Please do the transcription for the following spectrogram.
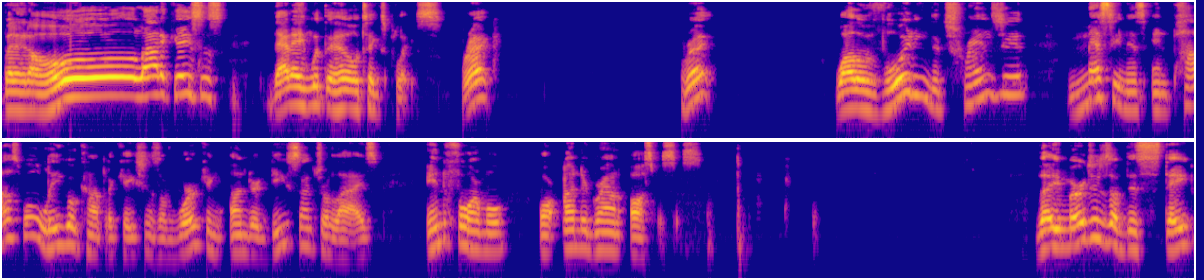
But in a whole lot of cases, that ain't what the hell takes place. Right? Right? While avoiding the transient messiness and possible legal complications of working under decentralized, informal, or underground auspices. The emergence of this state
